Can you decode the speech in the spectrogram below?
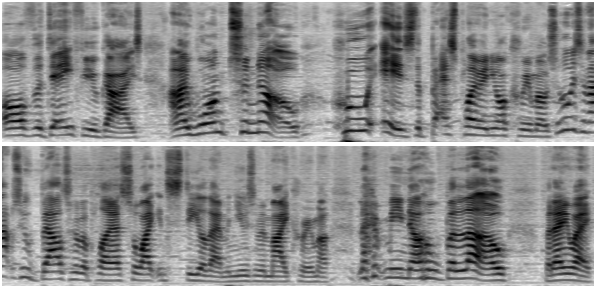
of the day for you guys. And I want to know who is the best player in your career mode? So who is an absolute belter of a player so I can steal them and use them in my career mode? Let me know below. But anyway,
